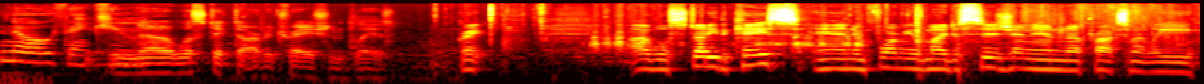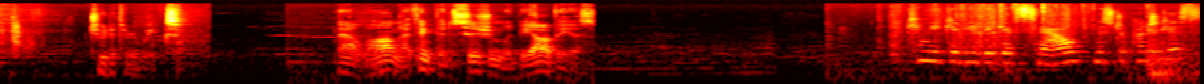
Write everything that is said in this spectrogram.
No, thank you. No, we'll stick to arbitration, please. Great. I will study the case and inform you of my decision in approximately two to three weeks. That long, I think the decision would be obvious. Can we give you the gifts now, Mr. Punchkiss?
